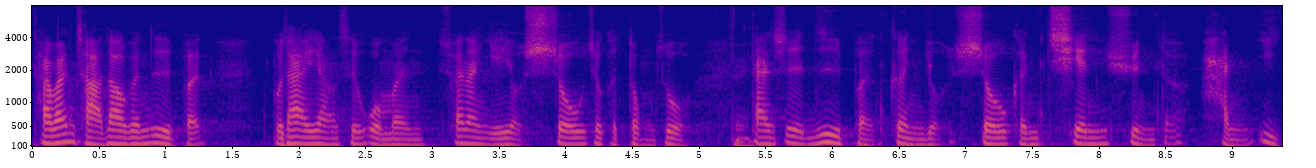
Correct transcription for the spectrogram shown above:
台湾茶道跟日本不太一样，是我们虽然也有收这个动作，对，但是日本更有收跟谦逊的含义。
